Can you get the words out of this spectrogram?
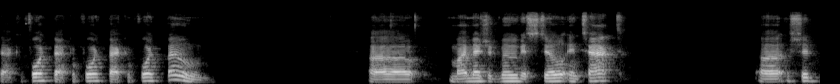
Back and forth, back and forth, back and forth, boom. Uh, my measured move is still intact. Uh, should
